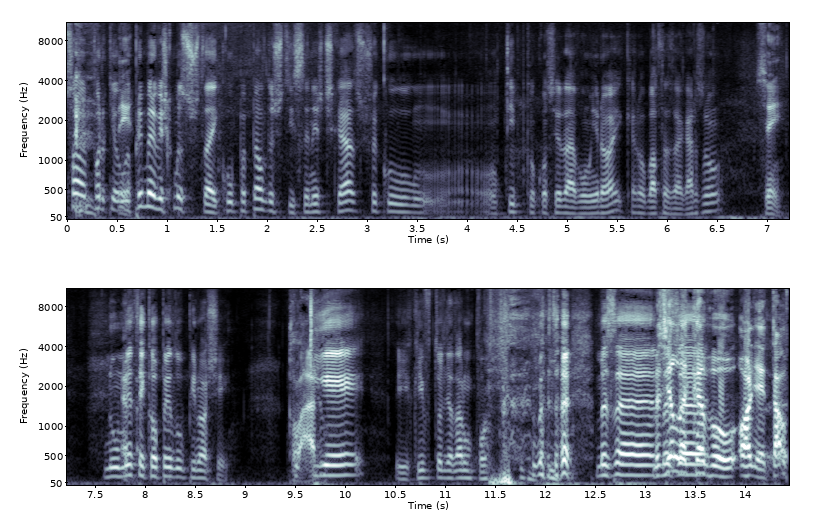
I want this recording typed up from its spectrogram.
Só porque a primeira vez que me assustei com o papel da justiça nestes casos foi com um, um tipo que eu considerava um herói, que era o Baltasar Garzón. Sim. No momento é, em que ele prendeu o Pinochet. Claro. Que é e aqui estou-lhe a dar um ponto. mas, mas, uh, mas, ele uh, acabou, olha, tal.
